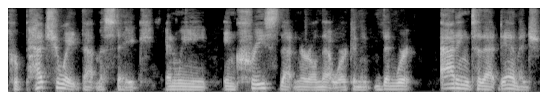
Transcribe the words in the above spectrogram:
perpetuate that mistake and we increase that neural network, and then we're adding to that damage.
